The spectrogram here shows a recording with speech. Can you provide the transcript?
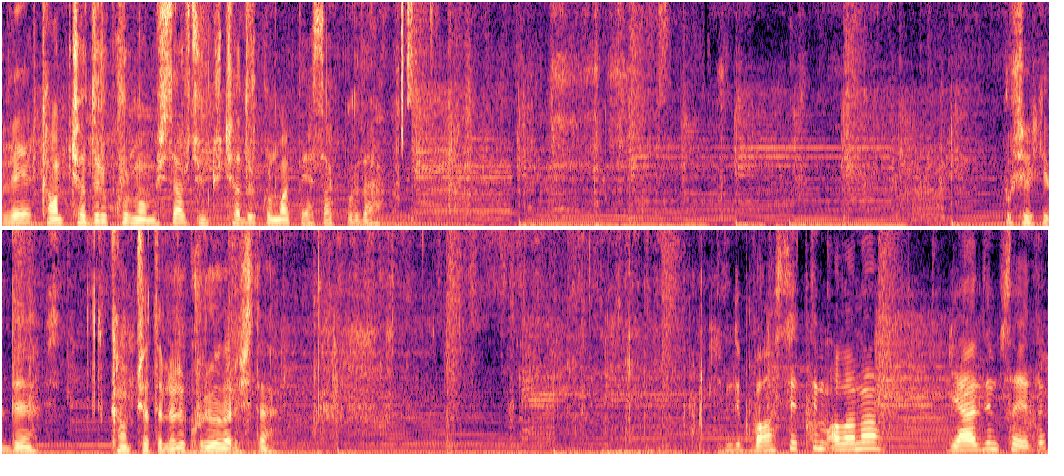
Ve kamp çadırı kurmamışlar çünkü çadır kurmak da yasak burada. Bu şekilde kamp çadırları kuruyorlar işte. Şimdi bahsettiğim alana geldim sayılır.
